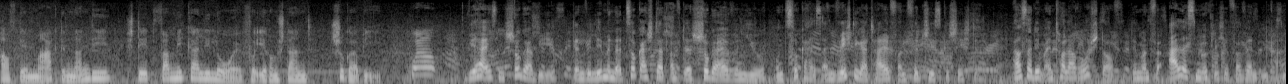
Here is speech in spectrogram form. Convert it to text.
Auf dem Markt in Nandi steht Famika Liloe vor ihrem Stand Sugar Bee. Wir heißen Sugar Bee, denn wir leben in der Zuckerstadt auf der Sugar Avenue. Und Zucker ist ein wichtiger Teil von Fidschis Geschichte. Außerdem ein toller Rohstoff, den man für alles Mögliche verwenden kann.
